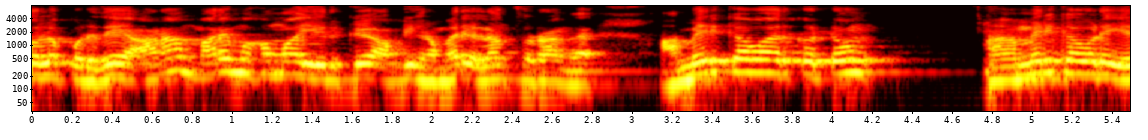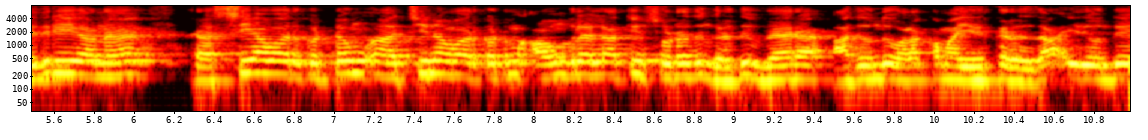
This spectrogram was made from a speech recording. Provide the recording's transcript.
சொல்லப்படுது. ஆனால் மறைமுகமாக இருக்குது அப்படிங்கிற மாதிரி எல்லாம் சொல்கிறாங்க அமெரிக்காவாக இருக்கட்டும் அமெரிக்காவோட எதிரியான ரஷ்யாவா இருக்கட்டும் சீனாவாக சீனாவா இருக்கட்டும் அவங்கள எல்லாத்தையும் சொல்றதுங்கிறது வேற. அது வந்து வழக்கமாக இருக்கிறது தான். இது வந்து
